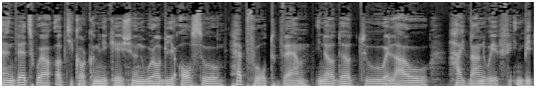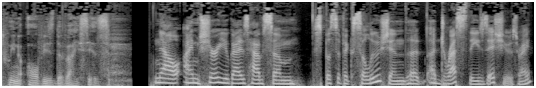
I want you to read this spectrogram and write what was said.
and that's where optical communication will be also helpful to them in order to allow high bandwidth in between all these devices. Now, I'm sure you guys have some specific solutions that address these issues, right?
